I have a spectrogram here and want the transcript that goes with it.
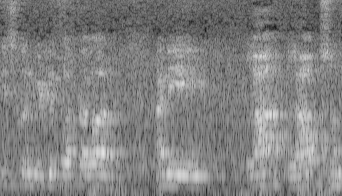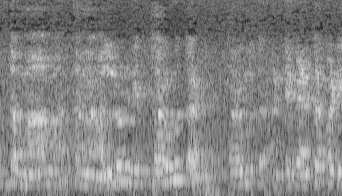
తీసుకొని వెళ్ళిపోతావా? అని లా లా సొంత మామ తన అల్లుడిని తరుముతాడు. తరుగుతా అంటే వెంటపడి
